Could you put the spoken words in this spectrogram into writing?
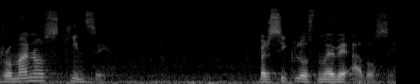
Romanos 15, versículos 9 a 12.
